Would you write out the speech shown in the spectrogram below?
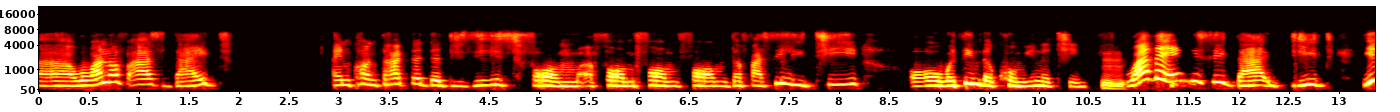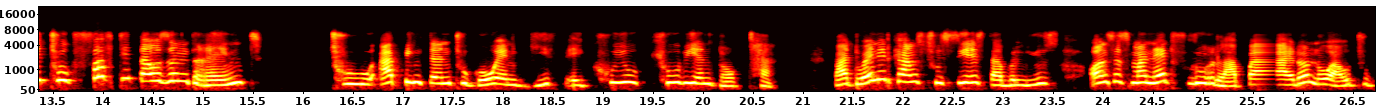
uh, one of us died and contracted the disease from, from, from, from the facility or within the community. Mm. What the NEC did, he took 50,000 rand to Upington to go and give a Cuban doctor. But when it comes to CSWs, ons manet floor lapa, I don't know how to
